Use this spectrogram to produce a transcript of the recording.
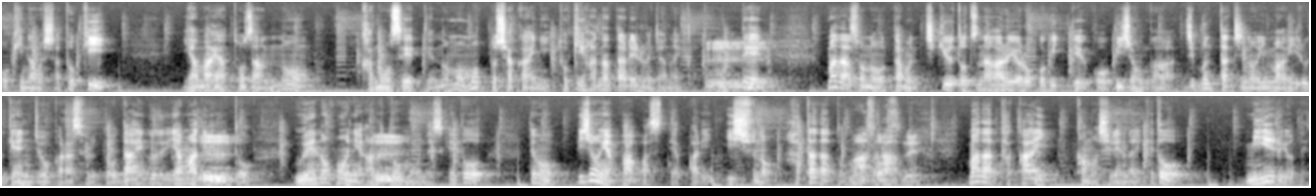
置き直した時山や登山の可能性っていうのももっと社会に解き放たれるんじゃないかと思ってうん。まだその多分地球とつながる喜びっていうこうビジョンが自分たちの今いる現状からするとだいぶ山でいうと上の方にあると思うんですけど、でもビジョンやパーパスってやっぱり一種の旗だと思うまあから、そうですね。まだ高いかもしれないけど見えるよね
